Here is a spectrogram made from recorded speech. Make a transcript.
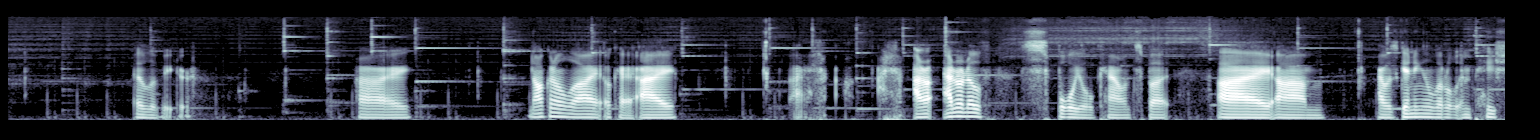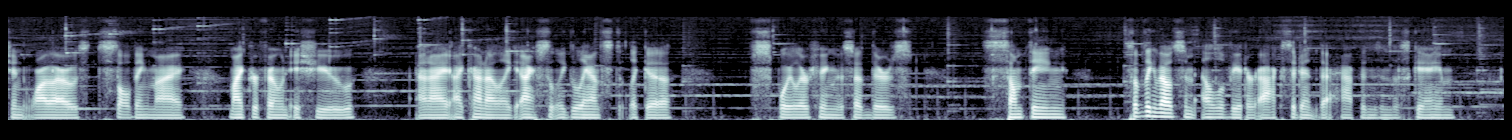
Elevator. I... Not gonna lie, okay, I... I, I, don't, I don't know if spoil counts, but I, um, I was getting a little impatient while I was solving my microphone issue, and I, I kinda, like, accidentally glanced at, like, a spoiler thing that said there's something something about some elevator accident that happens in this game.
